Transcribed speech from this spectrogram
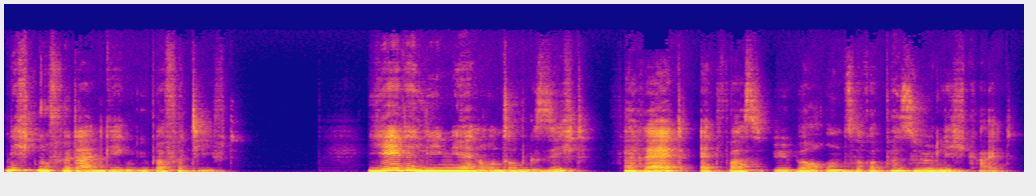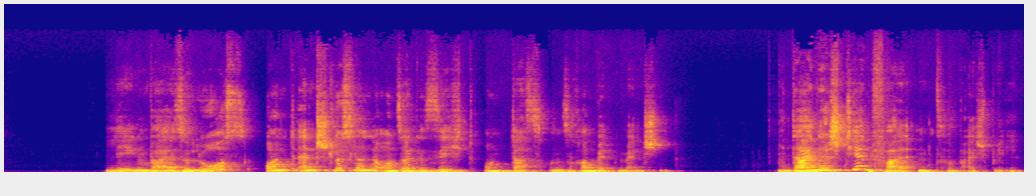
nicht nur für dein Gegenüber vertieft. Jede Linie in unserem Gesicht verrät etwas über unsere Persönlichkeit. Legen wir also los und entschlüsseln unser Gesicht und das unserer Mitmenschen. Deine Stirnfalten zum Beispiel.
